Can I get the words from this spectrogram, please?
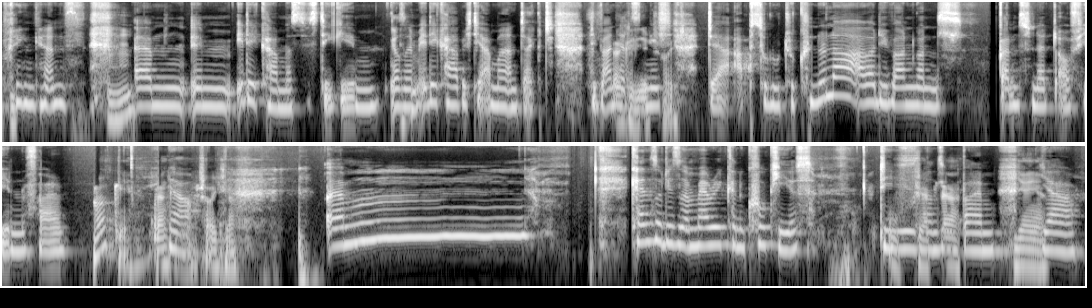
kriegen kannst. Mhm. Ähm, Im Edeka müsste es die geben. Also im. Edeka habe ich die einmal entdeckt. Die waren danke jetzt nicht der absolute Knüller, aber die waren ganz, ganz nett auf jeden Fall. Okay, danke. Ja. Schau ich nach. Ähm, Kennst du diese American Cookies? Die Uff, ja, dann so beim, ja, ja. ja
